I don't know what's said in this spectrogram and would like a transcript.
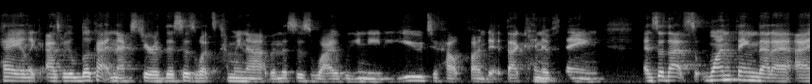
hey, like as we look at next year, this is what's coming up and this is why we need you to help fund it, that kind of thing. and so that's one thing that I, I,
